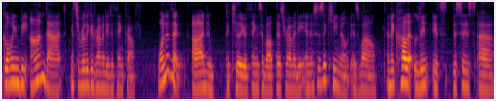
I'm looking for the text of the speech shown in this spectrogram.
going beyond that, it's a really good remedy to think of. One of the odd and peculiar things about this remedy, and this is a keynote as well. And they call it. It's this is uh,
